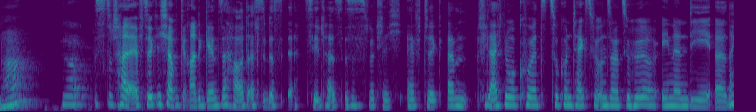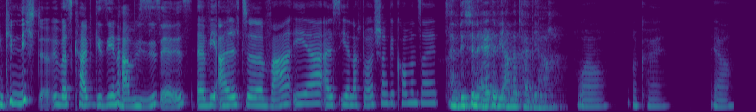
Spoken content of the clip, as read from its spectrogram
Ja. Ne? Ja. Ist total heftig. Ich habe gerade Gänsehaut, als du das erzählt hast. Es ist wirklich heftig. Ähm, vielleicht nur kurz zu Kontext für unsere ZuhörerInnen, die äh, dein Kind nicht äh, über Skype gesehen haben, wie süß er ist. Äh, wie alt äh, war er, als ihr nach Deutschland gekommen seid? Ein bisschen älter wie anderthalb Jahre. Wow. Okay. Ja.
